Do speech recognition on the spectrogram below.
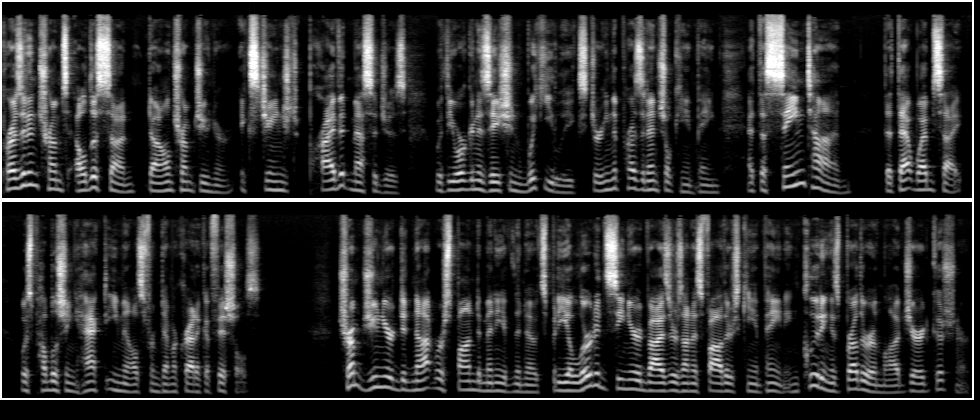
President Trump's eldest son, Donald Trump Jr., exchanged private messages with the organization WikiLeaks during the presidential campaign at the same time that that website was publishing hacked emails from Democratic officials. Trump Jr. did not respond to many of the notes, but he alerted senior advisors on his father's campaign, including his brother in law, Jared Kushner.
